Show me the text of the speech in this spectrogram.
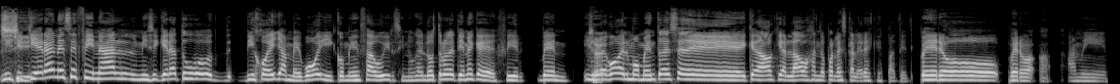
Ni siquiera en ese final, ni siquiera tuvo, dijo ella, me voy y comienza a huir, sino que el otro le tiene que decir, ven. Y Sí. luego el momento ese de he quedado aquí al lado bajando por la escalera es que es patético. Pero, pero a, a mí,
